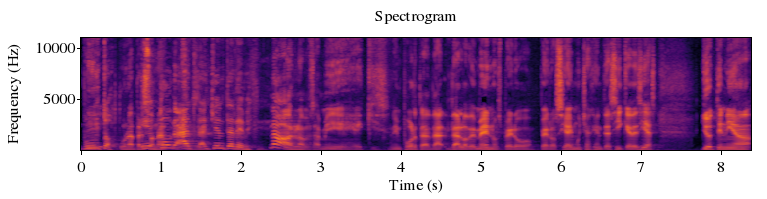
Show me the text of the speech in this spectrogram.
Punto. una persona- ¿Y tú, a, a quién te debe? No, no, pues a mí X, no importa, da, da lo de menos, pero, pero sí hay mucha gente así que decías. Yo tenía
